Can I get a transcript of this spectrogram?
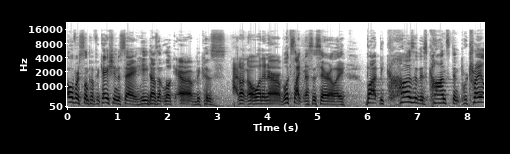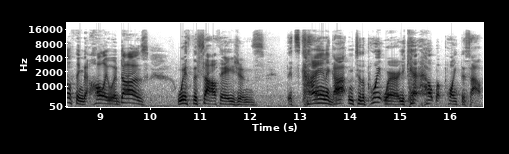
oversimplification to say he doesn't look Arab because I don't know what an Arab looks like necessarily. But because of this constant portrayal thing that Hollywood does with the South Asians, it's kind of gotten to the point where you can't help but point this out.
